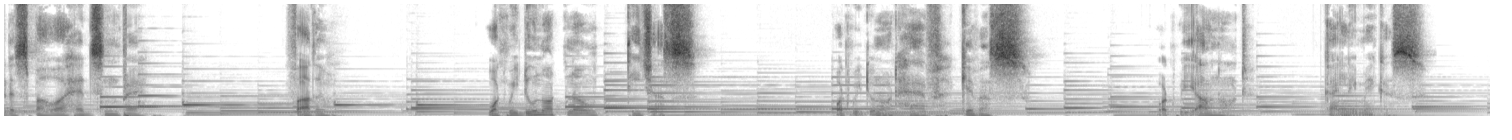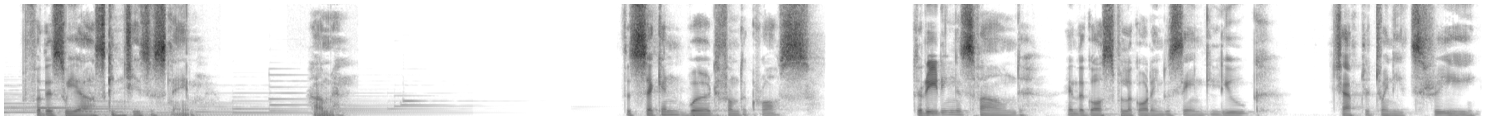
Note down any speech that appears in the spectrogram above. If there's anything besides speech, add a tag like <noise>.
Let us bow our heads in prayer. Father, what we do not know, teach us. What we do not have, give us. What we are not, kindly make us. For this we ask in Jesus' name. Amen. The second word from the cross. The reading is found in the Gospel according to St. Luke, chapter 23,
